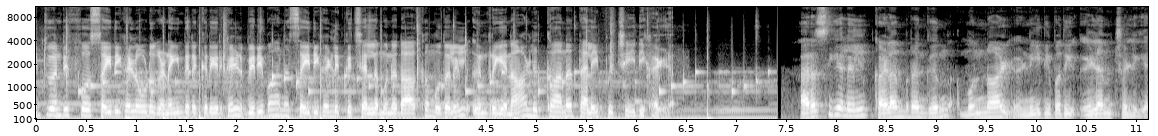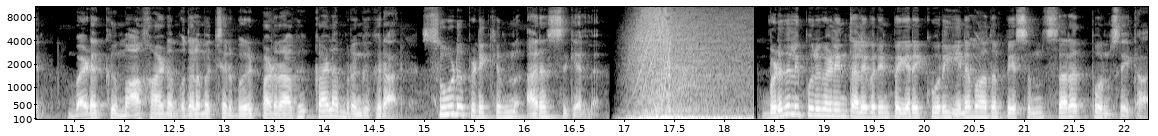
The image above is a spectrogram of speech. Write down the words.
டுவெண்டி போர் செய்திகளோடு இணைந்திருக்கிறீர்கள். விரிவான செய்திகளுக்கு செல்ல முன்னதாக முதலில் இன்றைய நாளுக்கான தலைப்புச் செய்திகள். அரசியலில் களமிறங்கும் முன்னாள் நீதிபதி இளம் செழியன் வடக்கு மாகாண முதலமைச்சர் வேட்பாளராக களமிறங்குகிறார் சூடு பிடிக்கும் அரசியல். விடுதலை புலிகளின் தலைவரின் பெயரை கூறி இனவாதம் பேசும் சரத் பொன்சேகா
